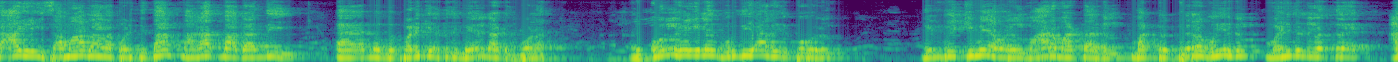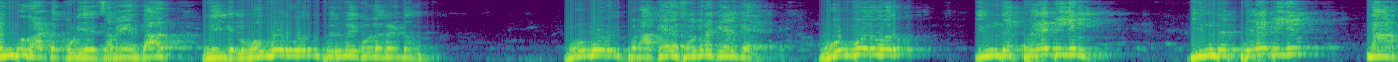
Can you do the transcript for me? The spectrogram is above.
தாயை சமாதானப்படுத்தி தான் மகாத்மா காந்தி படிக்கிறதுக்கு படிக்கிறதுக்கு மேல்நாட்டுக்கு போனார். கொள்கையில உறுதியாக இருப்பவர்கள். என்றைக்குமே அவர்கள் மாற மாட்டார்கள். மற்ற பிற உயிர்கள் மனிதர்களிடத்துல அன்பு காட்டக்கூடிய சமயம்தான் நீங்கள் ஒவ்வொருவரும் பெருமை கொள்ள வேண்டும். ஒவ்வொரு இப்ப நான் கே சொல்றேன் கேளுங்க. ஒவ்வொருவரும் இந்த பிறவியில் இந்த பிறவியில் நான்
